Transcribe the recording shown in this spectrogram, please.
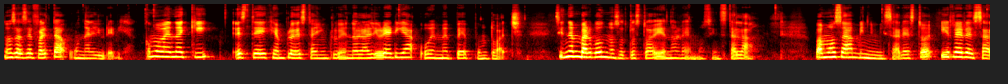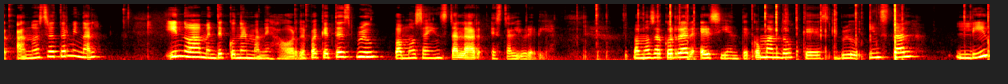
nos hace falta una librería. Como ven aquí, este ejemplo está incluyendo la librería omp.h. Sin embargo, nosotros todavía no la hemos instalado. Vamos a minimizar esto y regresar a nuestra terminal y nuevamente con el manejador de paquetes brew vamos a instalar esta librería. Vamos a correr el siguiente comando que es brew install lib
